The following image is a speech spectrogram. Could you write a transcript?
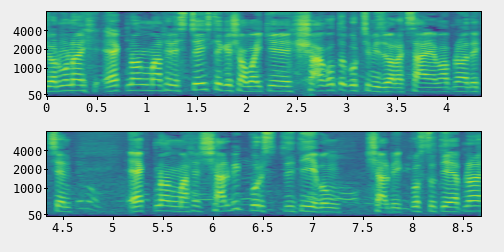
চরমনাই এক নং মাঠের স্টেজ থেকে সবাইকে স্বাগত করছি মিজওয়ারাক সাহেব। আপনারা দেখছেন এক নং মাঠের সার্বিক পরিস্থিতি এবং সার্বিক প্রস্তুতি। আপনারা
